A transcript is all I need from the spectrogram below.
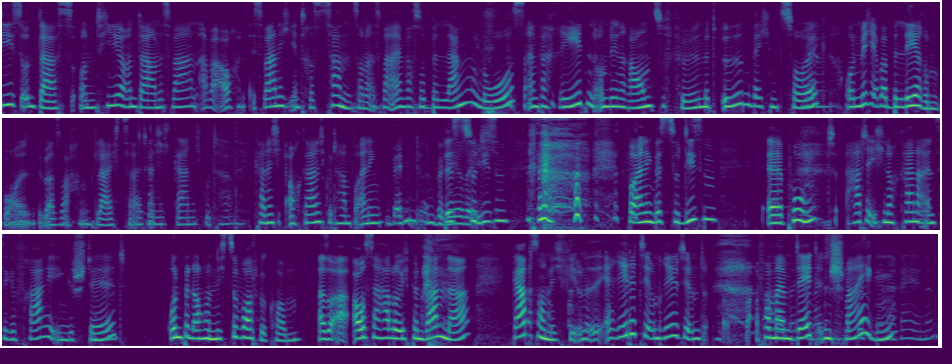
dies und das und hier und da. Und es waren aber auch, es war nicht interessant, sondern es war einfach so belanglos, einfach reden, um den Raum zu füllen mit irgendwelchem Zeug ja. und mich aber belehren wollen über Sachen gleichzeitig. Kann ich gar nicht gut haben. Kann ich auch gar nicht gut haben. Vor allen Dingen Wenn, bis zu ich. diesem, vor allen Dingen bis zu diesem äh, Punkt hatte ich noch keine einzige Frage ihn gestellt. Mhm und bin auch noch nicht zu Wort gekommen. Also außer Hallo, ich bin Wanda, gab es noch nicht viel. Und er redete und redete und von meinem Date in Schweigen generell, ne?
